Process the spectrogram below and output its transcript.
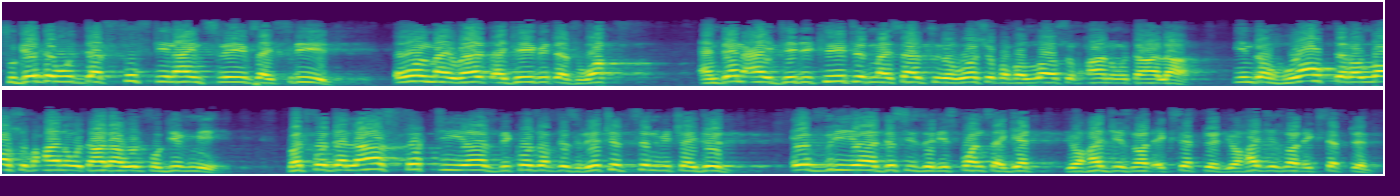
Together with that 59 slaves I freed. All my wealth I gave it as waqf. And then I dedicated myself to the worship of Allah subhanahu wa ta'ala in the hope that Allah subhanahu wa ta'ala will forgive me. But for the last 40 years, because of this wretched sin which I did, every year this is the response I get. Your Hajj is not accepted. Your Hajj is not accepted.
